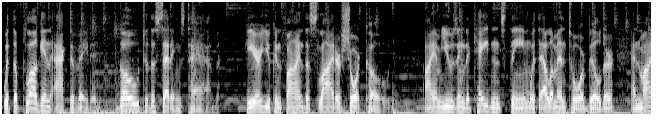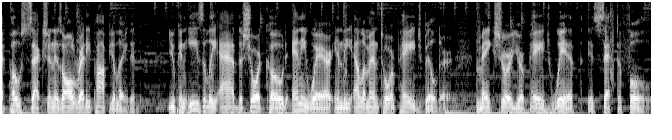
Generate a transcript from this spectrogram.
With the plugin activated, go to the Settings tab. Here you can find the slider shortcode. I am using the Kadence theme with Elementor Builder, and my post section is already populated. You can easily add the shortcode anywhere in the Elementor page builder. Make sure your page width is set to full.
